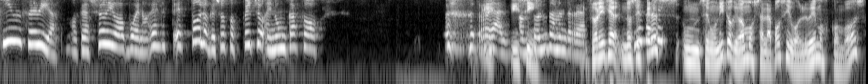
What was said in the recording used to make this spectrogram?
15 días. O sea, yo digo, bueno, es, es todo lo que yo sospecho en un caso real, Y- y sí. absolutamente real. Florencia, ¿nos esperas un segundito que vamos a la pausa y volvemos con vos?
